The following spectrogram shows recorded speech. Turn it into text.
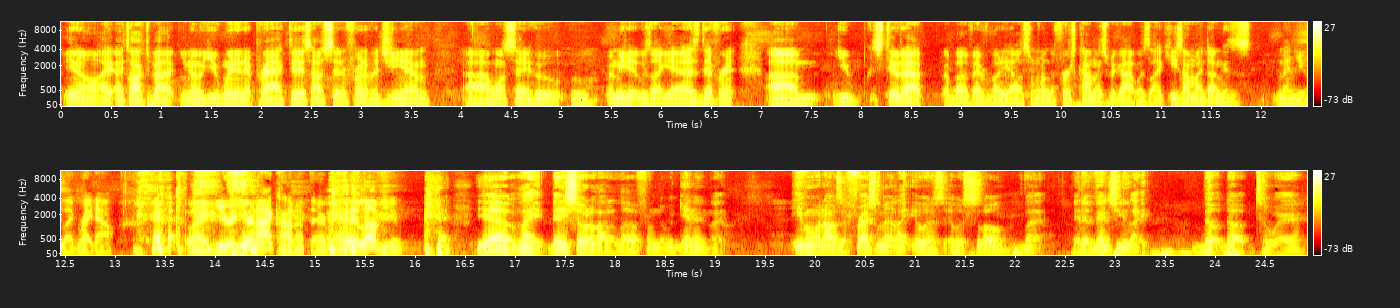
You know, I, I talked about you know you winning at practice. I was sitting in front of a GM. Uh, I won't say who who immediately was like, yeah, it's different. Um, you stood out above everybody else, and one of the first comments we got was like, he's on my Dunkin's menu like right now. like you're you're an icon up there, man. They love you. Yeah, like they showed a lot of love from the beginning. Like even when I was a freshman, like it was it was slow, but it eventually like built up to where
